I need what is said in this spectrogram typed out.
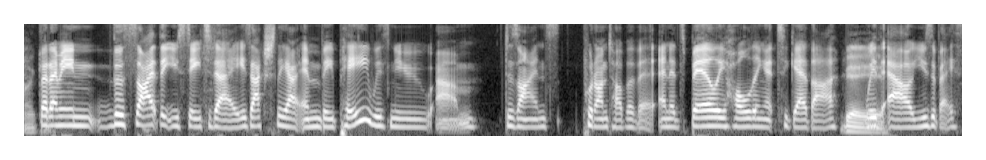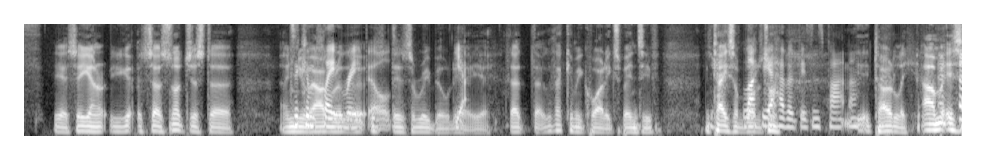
okay. But I mean, the site that you see today is actually our MVP with new um, designs put on top of it, and it's barely holding it together Yeah, yeah, with yeah. our user base. Yeah, so you're gonna, you, so it's not just a, a a new complete algorithm. rebuild. It's a rebuild. Yeah, Yeah. That, that that can be quite expensive. It takes up a lot of Lucky time. I have a business partner. Yeah, totally. Um, is,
